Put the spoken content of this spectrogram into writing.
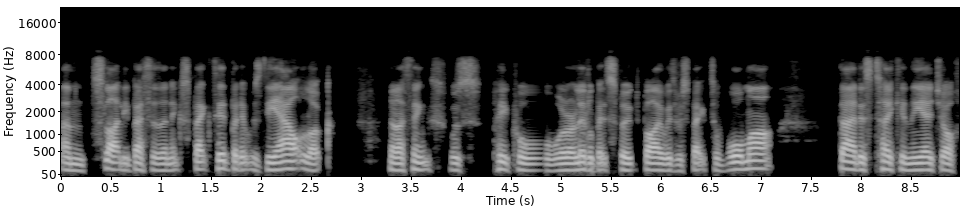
and slightly better than expected. But it was the outlook that I think was people were a little bit spooked by with respect to Walmart. That has taken the edge off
